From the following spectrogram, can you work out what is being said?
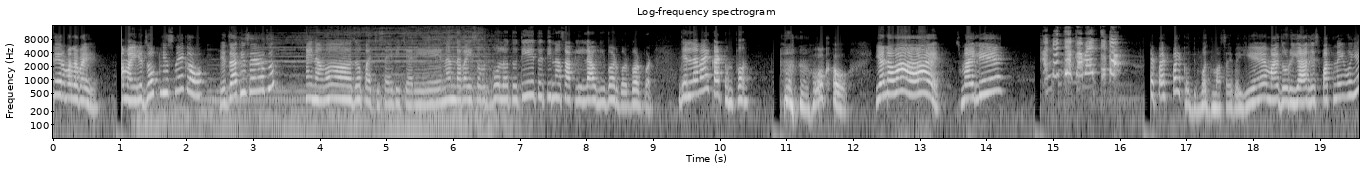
निर्मला बाई आम्हा हे झोपलीच नाही का हो? हे जागीच आहे अजून? नाही ना हो झोपाची साई बिचारे. नंदाबाई सोबत बोलत होती तर तिनंच आपली लावली बडबड बडबड. दिला नाही काटून फोन. हो का हो? या ना वाय स्माइली! पाय पाय कधी आहे बाई हे माझ्याजवळ या आलीच पात नाही हो हे.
